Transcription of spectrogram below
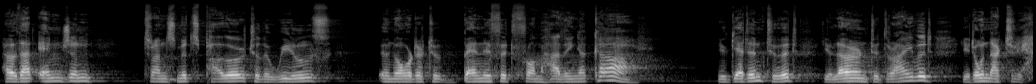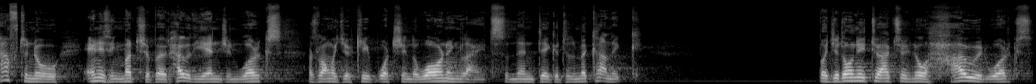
how that engine transmits power to the wheels in order to benefit from having a car. You get into it, you learn to drive it. You don't actually have to know anything much about how the engine works as long as you keep watching the warning lights and then take it to the mechanic. But you don't need to actually know how it works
